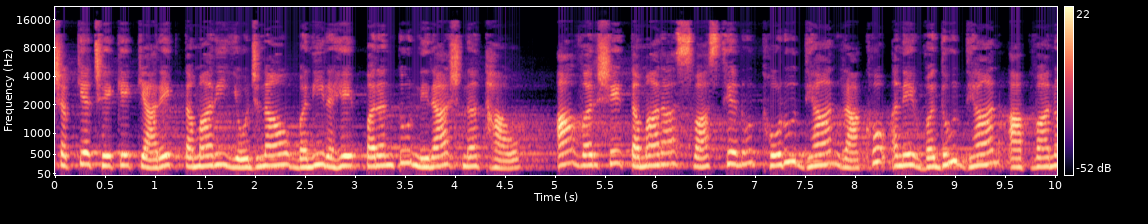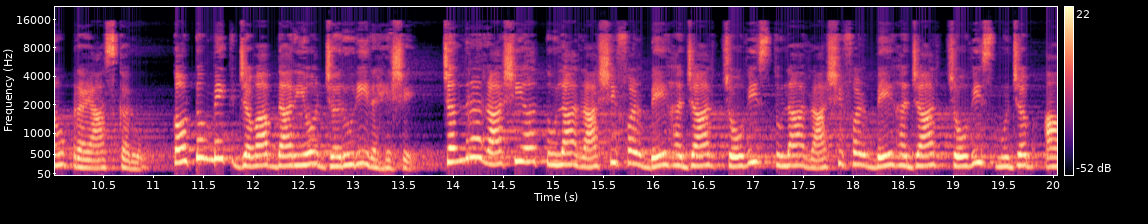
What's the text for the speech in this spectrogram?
શક્ય છે કે ક્યારેક તમારી યોજનાઓ બની રહે, પરંતુ નિરાશ ન થાઓ. આ વર્ષે તમારા સ્વાસ્થ્યનું થોડું ધ્યાન રાખો અને વધુ ધ્યાન આપવાનો પ્રયાસ કરો. કૌટુંબિક જવાબદારીઓ જરૂરી રહેશે. ચંદ્ર રાશિય તુલા રાશિફળ બે હજાર ચોવીસ તુલા રાશિફળ બે હજાર ચોવીસ મુજબ આ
